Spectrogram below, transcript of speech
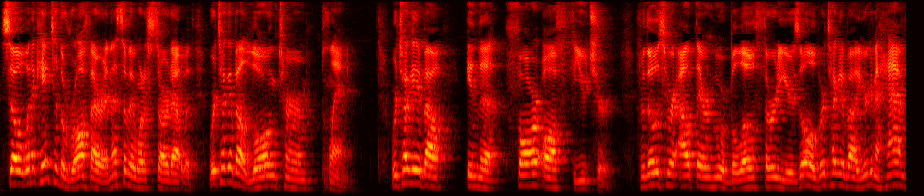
So when it came to the Roth IRA, and that's something I want to start out with, we're talking about long-term planning. We're talking about in the far off future for those who are out there who are below 30 years old, we're talking about you're going to have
